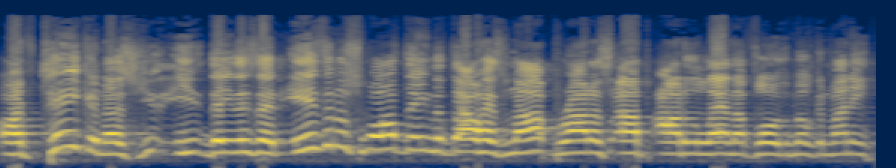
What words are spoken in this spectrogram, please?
have taken us. You, they, they said, Is it a small thing that thou hast not brought us up out of the land that floweth with milk and honey?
